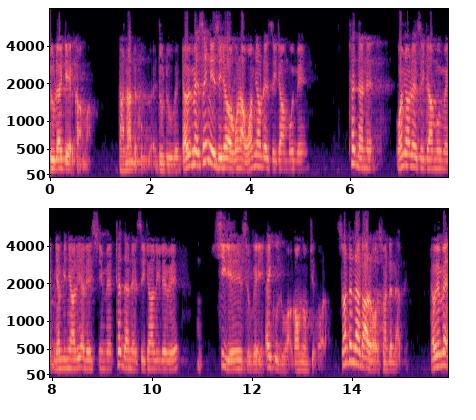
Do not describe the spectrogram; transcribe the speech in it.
ှူလိုက်တဲ့အခါမှာဒါနတစ်ခုပဲအတူတူပဲဒါပေမဲ့စိတ်နေစေကြတော့ခုနဝမ်းမြောက်တဲ့စိတ်ထားမွေးမယ် ထက်တန်တဲ့ဝမ်းမြောက်တဲ့စိတ်ထားမွေးမယ်ဉာဏ်ပညာလေးကလည်းရှင်းမယ်ထက်တန်တဲ့စိတ်ထားလေးလည်းပဲရှိတယ်ဆိုခဲ့ရင်အဲ့ကုသိုလ်ကအကောင်းဆုံးဖြစ်သွားတာစွမ်းတနတ်ကတော့စွမ်းတနတ်ပဲဒါပေမဲ့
